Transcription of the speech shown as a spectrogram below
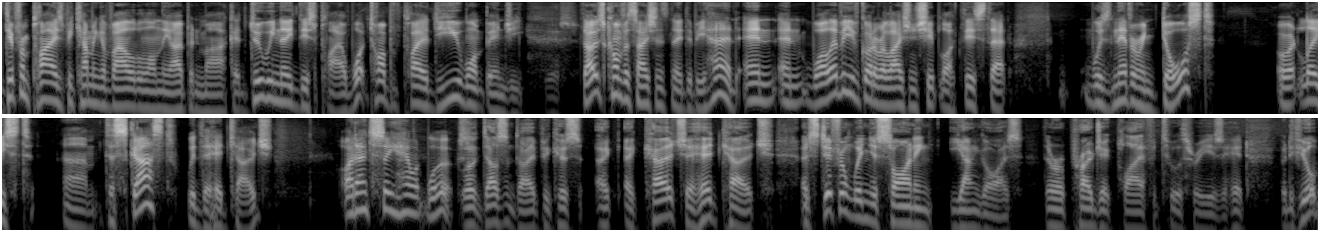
different players becoming available on the open market. Do we need this player? What type of player do you want, Benji? Yes. Those conversations need to be had. And and while ever you've got a relationship like this that was never endorsed, or at least um, discussed with the head coach, I don't see how it works. Well, it doesn't, Dave, because a, a coach, a head coach, it's different when you're signing young guys. They're a project player for two or three years ahead. But if you're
